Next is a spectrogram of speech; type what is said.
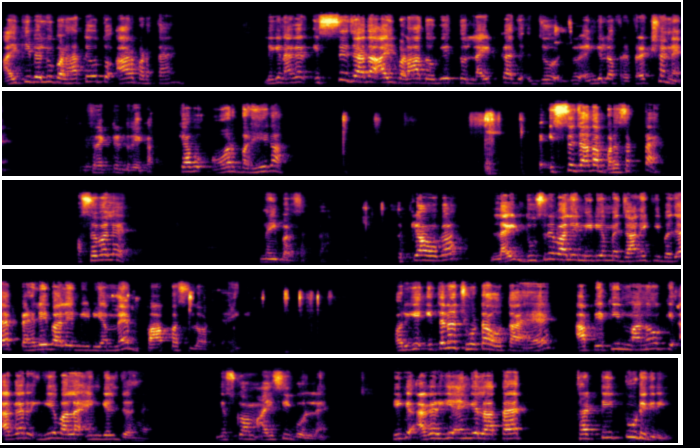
आई की वैल्यू बढ़ाते हो तो आर बढ़ता है। लेकिन अगर इससे ज़्यादा आई बढ़ा दोगे तो लाइट का जो जो एंगल ऑफ़ रिफ्रेक्शन है रिफ्रेक्टेड रे का, क्या वो और बढ़ेगा? इससे ज़्यादा बढ़ सकता है। पॉसिबल है नहीं बढ़ सकता तो क्या होगा लाइट दूसरे वाले मीडियम में जाने की बजाय पहले वाले मीडियम में वापस लौट जाएगी और ये इतना छोटा होता है आप यकीन मानो कि अगर ये वाला एंगल जो है जिसको हम आईसी बोल रहे हैं ठीक है अगर ये एंगल आता है 32 डिग्री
